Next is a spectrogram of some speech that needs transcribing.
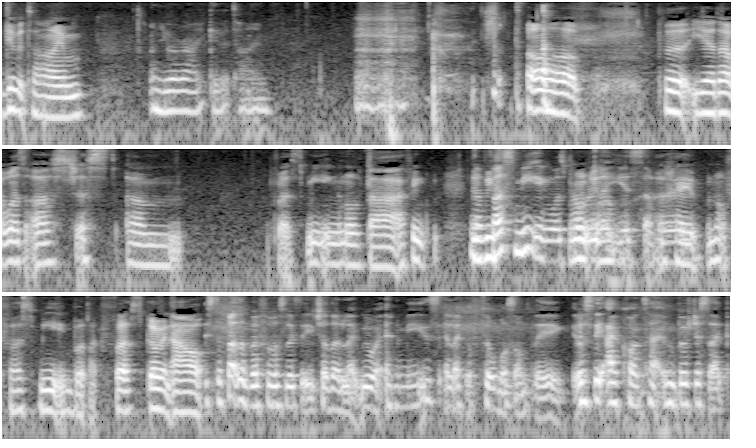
Give it time. and you're right. Give it time. Shut up. But yeah, that was us just um first meeting and all that. I think The we- first meeting was probably like year seven. Okay, not first meeting, but like first going out. It's the fact that both of us looked at each other like we were enemies in like a film or something. It was the eye contact. And we both just like,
